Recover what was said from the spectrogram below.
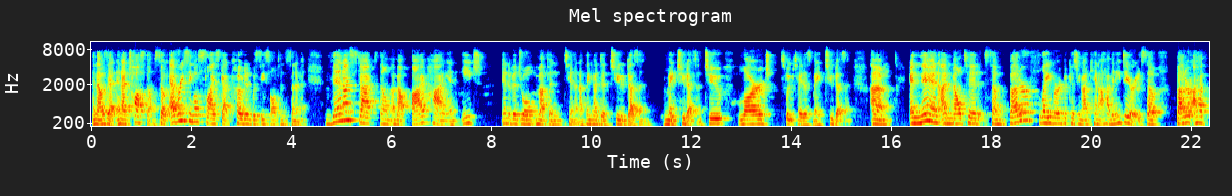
and that was it. And I tossed them. So every single slice got coated with sea salt and cinnamon. Then I stacked them about five high in each individual muffin tin. I think I did two dozen, made two dozen. Two large sweet potatoes made two dozen. Um, and then I melted some butter flavored because, you know, I cannot have any dairy. So butter, I have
